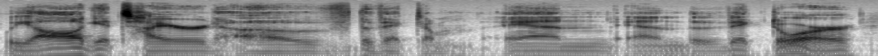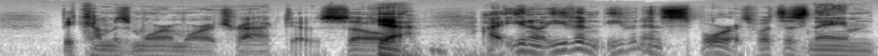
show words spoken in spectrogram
we all get tired of the victim, and and the victor becomes more and more attractive. So Yeah. I, you know, even even in sports, what's his name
